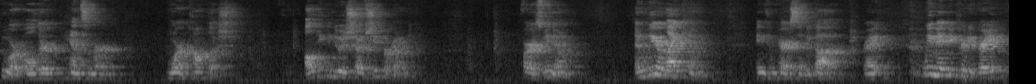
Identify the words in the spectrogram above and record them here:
who are older, handsomer, more accomplished. All he can do is shove sheep around, far as we know. And we are like him in comparison to God, right? We may be pretty great,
